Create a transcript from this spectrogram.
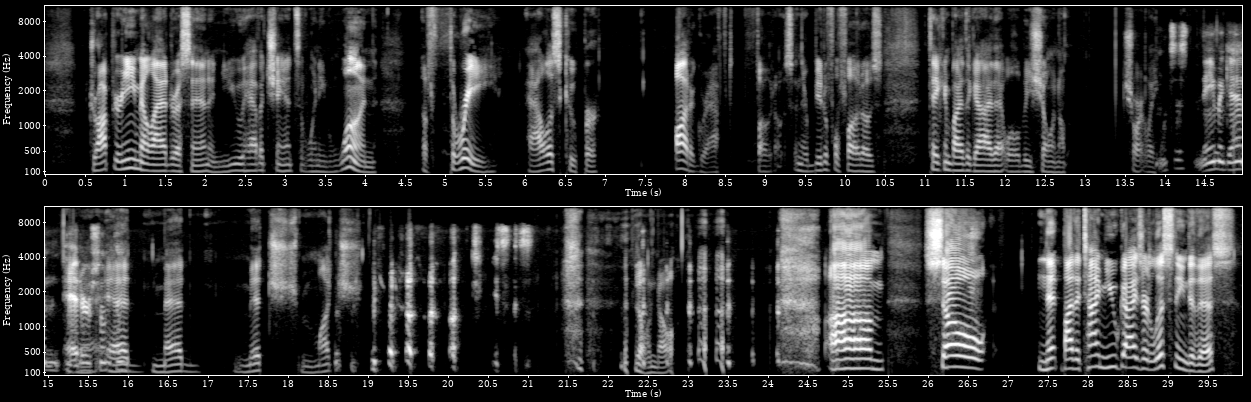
Drop your email address in, and you have a chance of winning one of three Alice Cooper autographed photos. And they're beautiful photos taken by the guy that will be showing up shortly. What's his name again? Ed or Uh, something? Ed, Med, Mitch, Much. Jesus. I don't know. um, so by the time you guys are listening to this,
